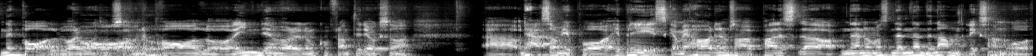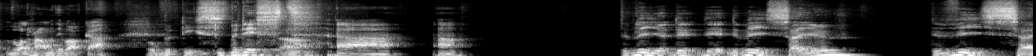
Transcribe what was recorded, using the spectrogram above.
Nepal var det många som sa. Nepal och Indien var det de kom fram till det också. Uh, och det här sa de ju på hebreiska, men jag hörde dem säga ja, när de de nämnde namn liksom och bollade fram och tillbaka. och buddhist. Buddhist. Uh, ja. Det, blir ju, det, det, det visar ju det visar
